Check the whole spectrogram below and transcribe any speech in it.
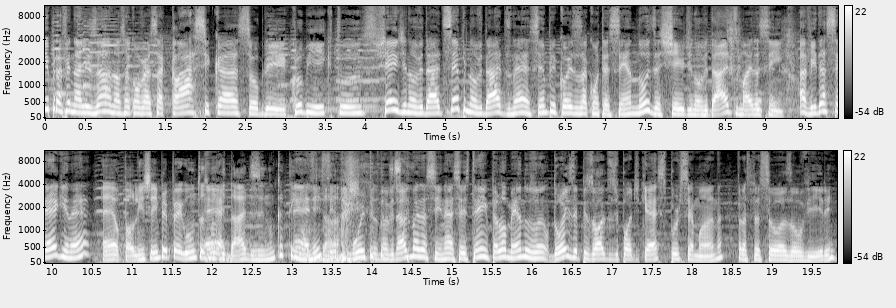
E pra finalizar a nossa conversa clássica sobre Clube Ictus, cheio de novidades, sempre novidades, né? Sempre coisas acontecendo, não é cheio de novidades, mas assim, a vida segue, né? É, o Paulinho sempre pergunta as É. novidades e nunca tem é, nem sempre muitas novidades, mas assim, né? Vocês têm pelo menos dois episódios de podcast por semana para as pessoas ouvirem.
